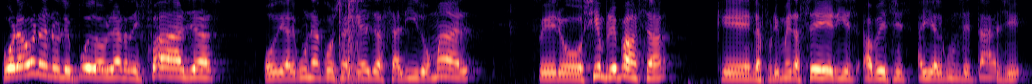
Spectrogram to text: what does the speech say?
Por ahora no le puedo hablar de fallas o de alguna cosa que haya salido mal, pero siempre pasa que en las primeras series a veces hay algún detalle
